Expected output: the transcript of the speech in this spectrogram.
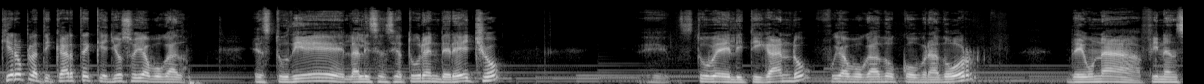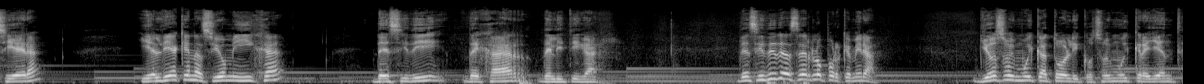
Quiero platicarte que yo soy abogado. Estudié la licenciatura en Derecho, eh, estuve litigando, fui abogado cobrador de una financiera y el día que nació mi hija decidí dejar de litigar. Decidí de hacerlo porque mira, yo soy muy católico, soy muy creyente.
